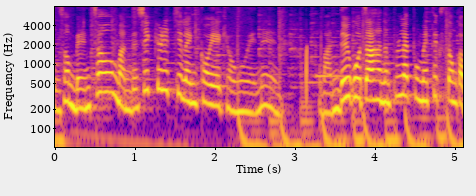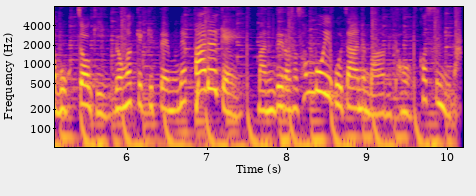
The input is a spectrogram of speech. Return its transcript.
우선 맨 처음 만든 Security Ranker의 경우에는 만들고자 하는 플랫폼의 특성과 목적이 명확했기 때문에 빠르게 만들어서 선보이고자 하는 마음이 더 컸습니다.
